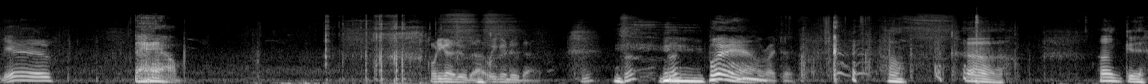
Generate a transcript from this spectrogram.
Yeah. Bam. What are you gonna do with that? What are you gonna do with that? Huh? Bam! Right there. Ah, okay.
